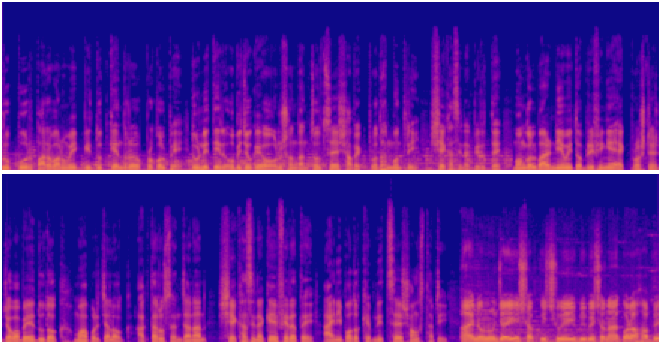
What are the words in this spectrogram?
রূপপুর পারমাণবিক বিদ্যুৎ কেন্দ্র প্রকল্পে দুর্নীতির অভিযোগেও অনুসন্ধান চলছে সাবেক প্রধানমন্ত্রী শেখ হাসিনার বিরুদ্ধে। মঙ্গলবার নিয়মিত ব্রিফিংয়ে এক প্রশ্নের জবাবে দুদক মহাপরিচালক আক্তার হোসেন জানান, শেখ হাসিনাকে ফেরাতে আইনি পদক্ষেপ নিচ্ছে সংস্থাটি। আইন অনুযায়ী সবকিছুই বিবেচনা করা হবে।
